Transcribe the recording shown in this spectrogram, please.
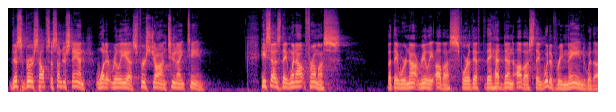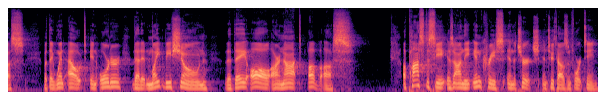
This verse helps us understand what it really is. 1 John 2:19. He says, "They went out from us but they were not really of us. For if they had been of us, they would have remained with us. But they went out in order that it might be shown that they all are not of us. Apostasy is on the increase in the church in 2014.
